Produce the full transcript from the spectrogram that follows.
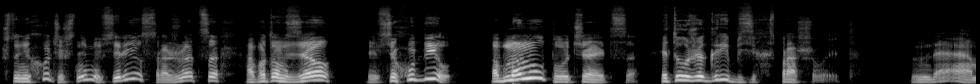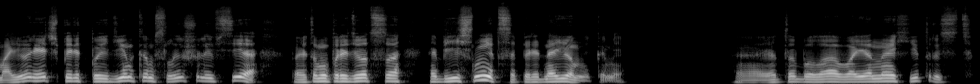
что не хочешь с ними всерьез сражаться, а потом взял и всех убил. Обманул, получается?» Это уже Грибзих спрашивает. «Да, мою речь перед поединком слышали все, поэтому придется объясниться перед наемниками». А «Это была военная хитрость.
